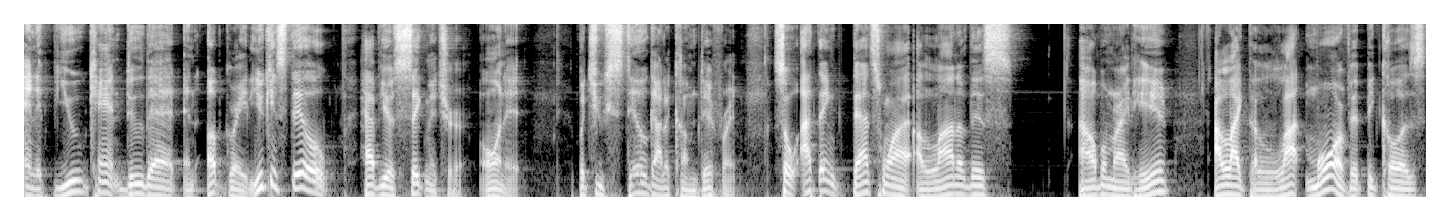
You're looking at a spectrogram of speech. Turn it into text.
And if you can't do that and upgrade, you can still have your signature on it, but you still got to come different. So I think that's why a lot of this album right here, I liked a lot more of it because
